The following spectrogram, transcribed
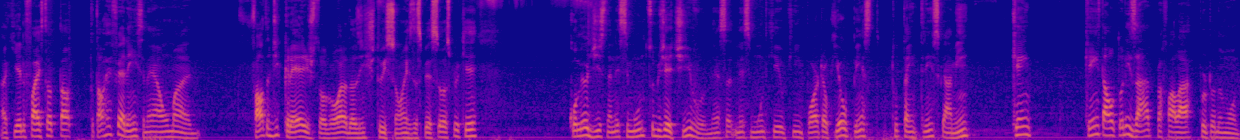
Aqui ele faz total, total referência né, a uma falta de crédito agora das instituições, das pessoas, porque, como eu disse, né, nesse mundo subjetivo, nessa, nesse mundo que o que importa é o que eu penso, tudo está intrínseco a mim, quem quem está autorizado para falar por todo mundo?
